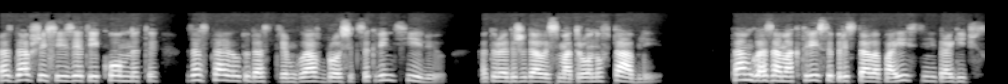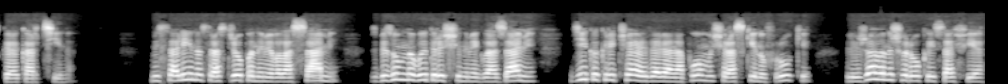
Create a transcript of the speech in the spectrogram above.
раздавшийся из этой комнаты, заставил туда стремглав броситься к Вентилию, которая дожидалась Матрону в таблии. Там глазам актрисы предстала поистине трагическая картина. Миссалина с растрепанными волосами, с безумно вытаращенными глазами, дико крича и зовя на помощь, раскинув руки, лежала на широкой софе,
